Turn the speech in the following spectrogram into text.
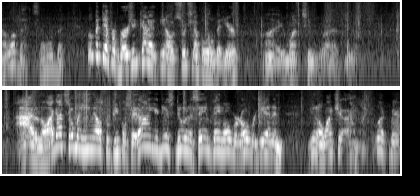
I love that. I love that. A little bit different version. Kind of, you know, switch it up a little bit here. I want to. Uh, I don't know. I got so many emails from people saying, "Ah, oh, you're just doing the same thing over and over again," and you know, why don't you? I'm like, look, man,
